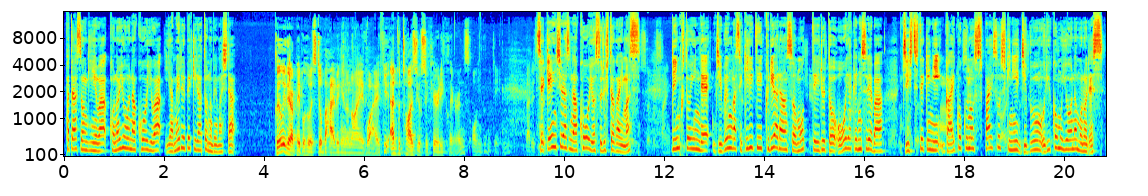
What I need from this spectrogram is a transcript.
パターソン議員はこのような行為はやめるべきだと述べました。Clearly, there are people who are still behaving in a naive way. If you advertise your security clearance on LinkedIn, 世間知らずな行為をする人がいます。リンクトインで自分がセキュリティクリアランスを持っていると公にすれば、実質的に外国のスパイ組織に自分を売り込むようなものです。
